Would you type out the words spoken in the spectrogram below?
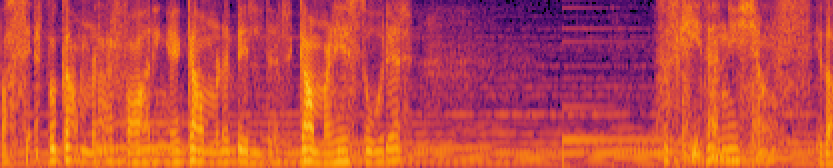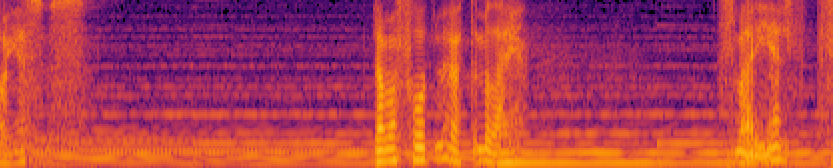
basert på gamle erfaringer, gamle bilder, gamle historier, så skal jeg gi deg en ny sjanse i dag, Jesus. La meg få et møte med deg som er reelt.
